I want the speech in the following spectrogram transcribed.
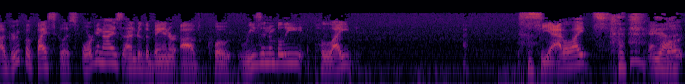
a group of bicyclists organized under the banner of quote reasonably polite Seattleites. End Yeah. quote.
